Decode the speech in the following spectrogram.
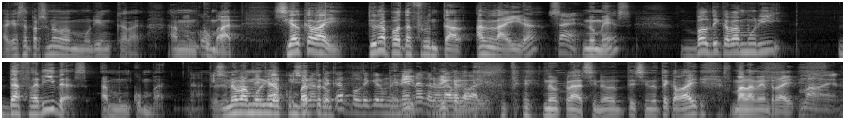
aquesta persona va morir en, cavall, en, En combat. combat. Si el cavall té una pota frontal en l'aire, Sí. només, vol dir que va morir de ferides en un combat. Ah, Però si no no va morir al i si combat, no però... cap, vol dir que era un Peri- nena que no peri- anava a No, clar, si no, si no té cavall, malament rai. Malament.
